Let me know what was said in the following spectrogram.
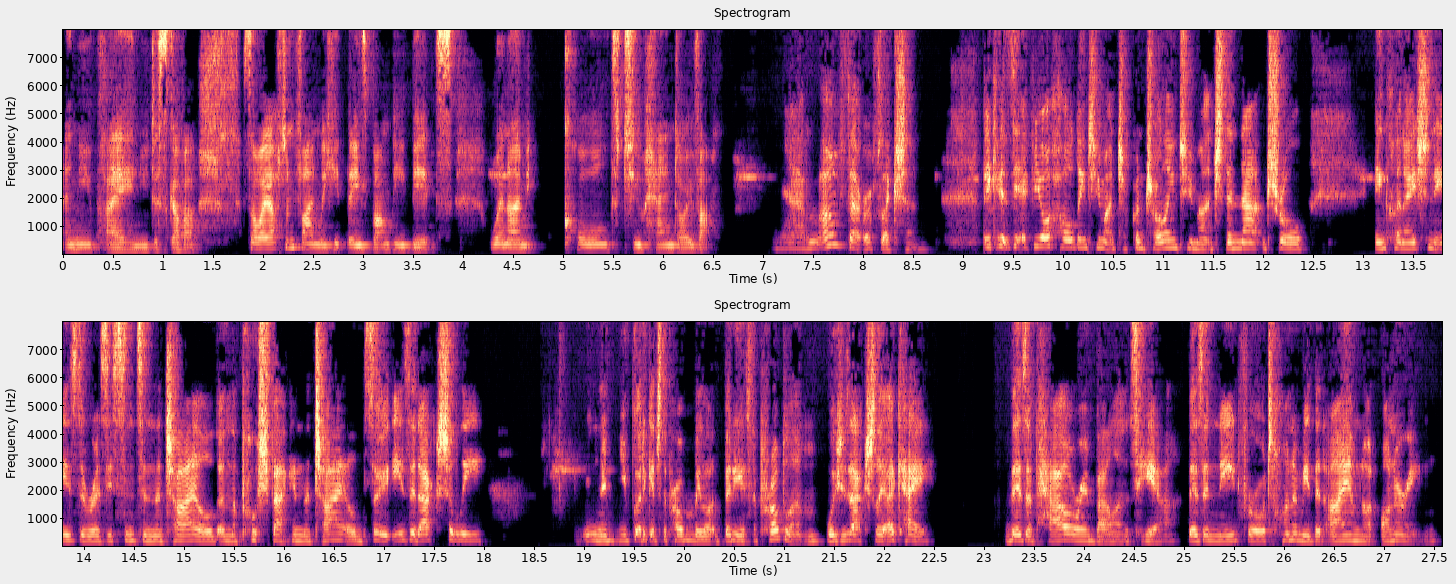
and you play and you discover. So I often find we hit these bumpy bits when I'm called to hand over. Yeah, I love that reflection. Because if you're holding too much or controlling too much, the natural inclination is the resistance in the child and the pushback in the child. So is it actually, you know, you've got to get to the problem, be like, but if the problem, which is actually, okay, there's a power imbalance here. There's a need for autonomy that I am not honoring.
